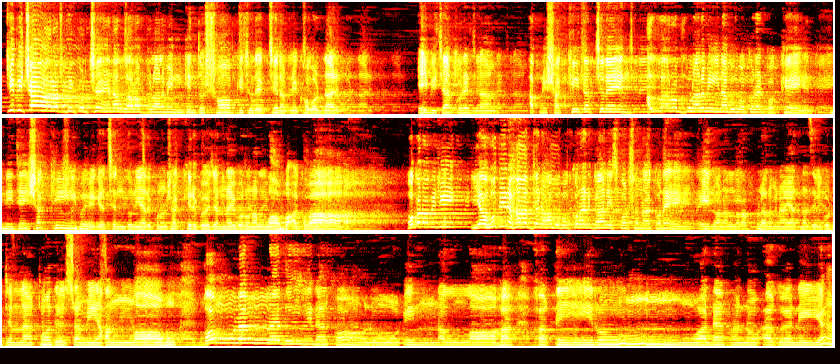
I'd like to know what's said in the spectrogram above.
কি বিচার আপনি করছেন? আল্লাহ রাব্বুল আলামিন কিন্তু সব কিছু দেখছেন আপনি খবরদার। এই বিচার করেন না। আপনি সাক্ষী যাচ্ছিলেন। আল্লাহ রব্বুল আলমিন আবু বকরের পক্ষে। নিজেই সাক্ষী হয়ে গেছেন। দুনিয়ার কোনো সাক্ষীর প্রয়োজন নাই, বলুন আল্লাহ আকবার। ওগো নবীজি, ইয়াহুদির হাত যেন আবু বকরের গাল স্পর্শ না করে। এই লন আল্লাহ রাব্বুল আলামিন আয়াত নাজিল করছেন, লাকাদ সামি আল্লাহু কাওলাল্লাযীনা ক্বালু ওয়া নাহনু আগনিয়া।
